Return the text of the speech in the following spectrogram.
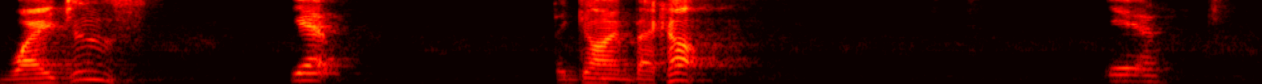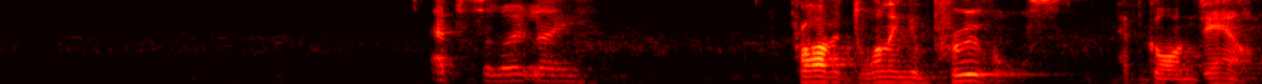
Wages. Yep. They're going back up. Yeah. Absolutely. Private dwelling approvals have gone down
